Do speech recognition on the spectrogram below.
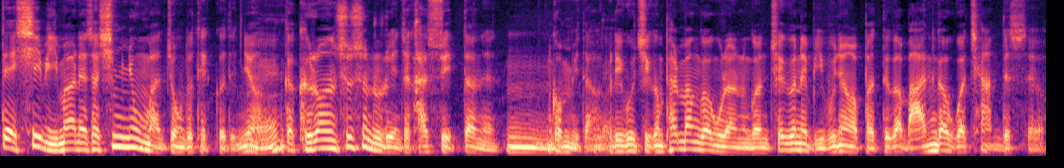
때 12만에서 16만 정도 됐거든요. 네. 그러니까 그런 수순으로 이제 갈 수 있다는 음. 겁니다. 네. 그리고 지금 8만 가구라는 건 최근에 미분양 아파트가 만 가구가 채 안 됐어요.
